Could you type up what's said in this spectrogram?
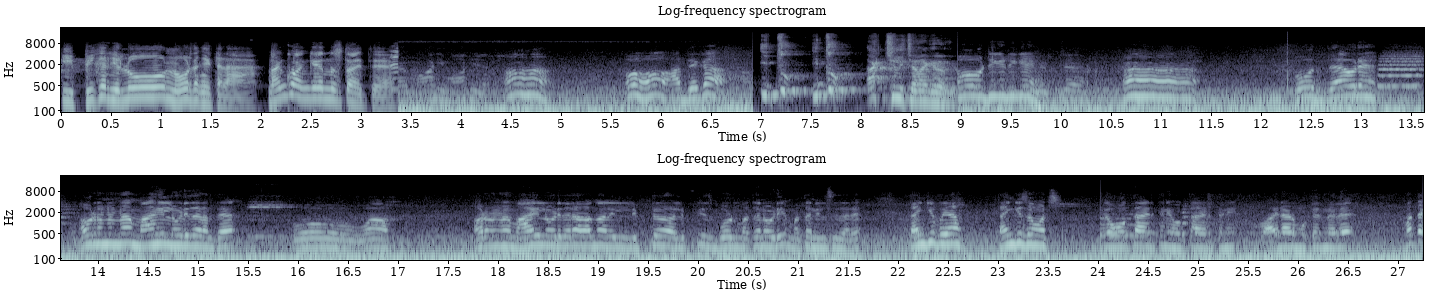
ಈ ಫಿಗರ್ ಎಲ್ಲೋ ನೋಡ್ದಂಗೈತಲ್ಲ ನಂಗೂ ಹಂಗೆ ಅನ್ನಿಸ್ತಾ ಐತೆ हाँ हाँ ओहो आप देखा ಇದು ಇದು ಆಕ್ಚುಲಿ ಚೆನ್ನಾಗಿರೋದು ಓ ಟೀಕೆ ಟೀಕೆ ಹಾಂ ಹಾಂ ಹಾಂ ಓ ದೇವ್ರೆ ಅವ್ರು ನನ್ನ ಮಾಹಿಲ್ ನೋಡಿದಾರಂತೆ ಓ ವಾ ಅವ್ರು ನನ್ನ ಮಾಹಿಲ್ ನೋಡಿದ್ದಾರೆ ಅದನ್ನು ಇಲ್ಲಿ ಲಿಫ್ಟ್ ಲಿಫ್ಟ್ ಇಸ್ ಬೋರ್ಡ್ ಮತ್ತೆ ನೋಡಿ, ಮತ್ತೆ ನಿಲ್ಲಿಸಿದ್ದಾರೆ ಥ್ಯಾಂಕ್ ಯು ಭಯ್ಯ. ಥ್ಯಾಂಕ್ ಯು ಸೊ ಮಚ್ ಈಗ ಹೋಗ್ತಾ ಇರ್ತೀನಿ ಹೋಗ್ತಾ ಇರ್ತೀನಿ. ವಾಯ್ನಾಡ್ ಮುಟ್ಟಿದ ಮೇಲೆ. ಮತ್ತೆ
